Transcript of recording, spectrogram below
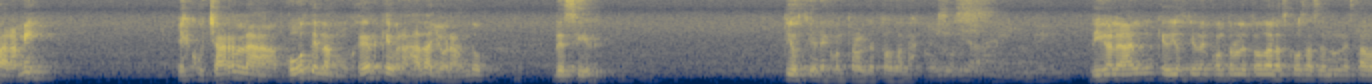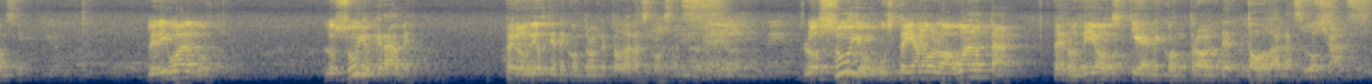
para mí. Escuchar la voz de la mujer quebrada, llorando, decir, Dios tiene control de todas las cosas. Dígale a alguien que Dios tiene el control de todas las cosas en un estado así. Le digo algo, lo suyo es grave, pero Dios tiene control de todas las cosas. Lo suyo usted ya no lo aguanta, pero Dios tiene control de todas las cosas.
